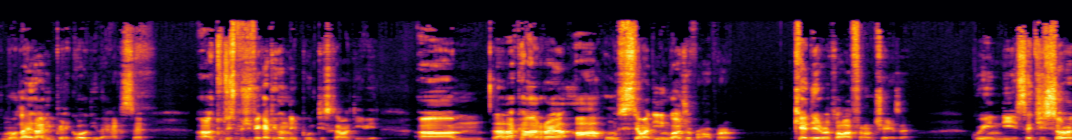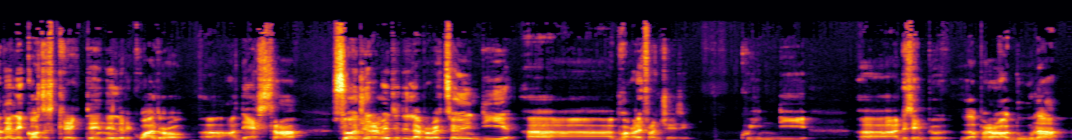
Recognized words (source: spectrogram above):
modalità di pericolo diverse, uh, tutti specificati con dei punti esclamativi. Um, la Dakar ha un sistema di linguaggio proprio che è derivato dal francese. Quindi, se ci sono delle cose scritte nel riquadro uh, a destra, sono generalmente delle abbreviazioni di uh, parole francesi. Quindi, uh, ad esempio, la parola duna,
